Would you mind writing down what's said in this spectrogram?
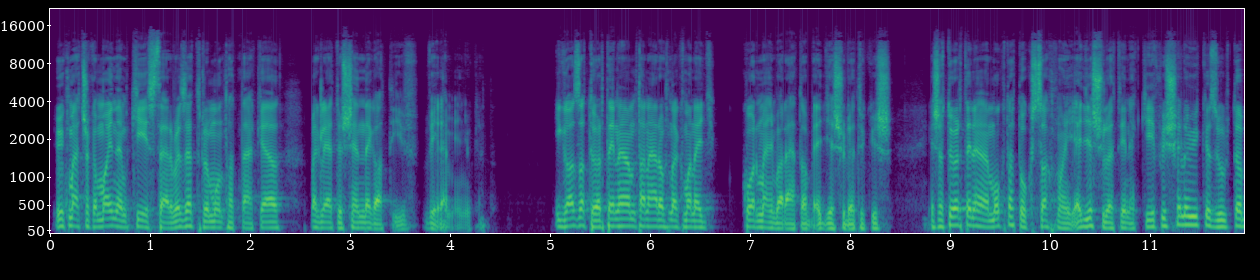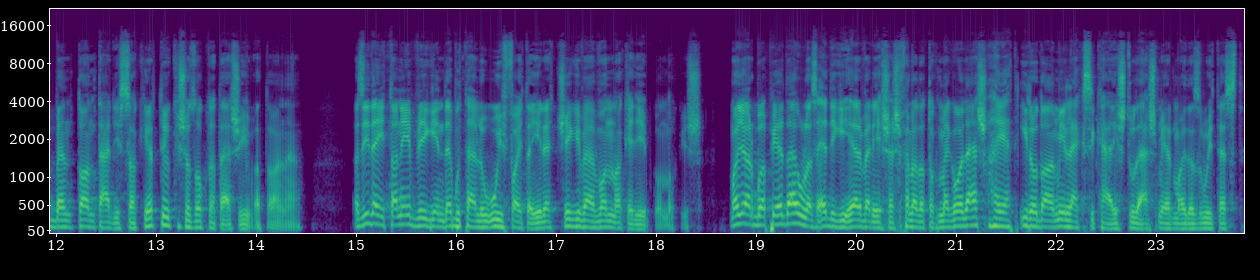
Ők már csak a majdnem kész szervezetről mondhatták el meglehetősen negatív véleményüket. Igaz, a történelem tanároknak van egy kormánybarátabb egyesületük is, és a történelem oktatók szakmai egyesületének képviselői közül többen tantárgyi szakértők és az oktatási hivatalnál. Az idei tanév végén debutáló újfajta érettségivel vannak egyéb gondok is. Magyarból például az eddigi érveléses feladatok megoldása helyett irodalmi lexikális tudás mér majd az új teszt,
